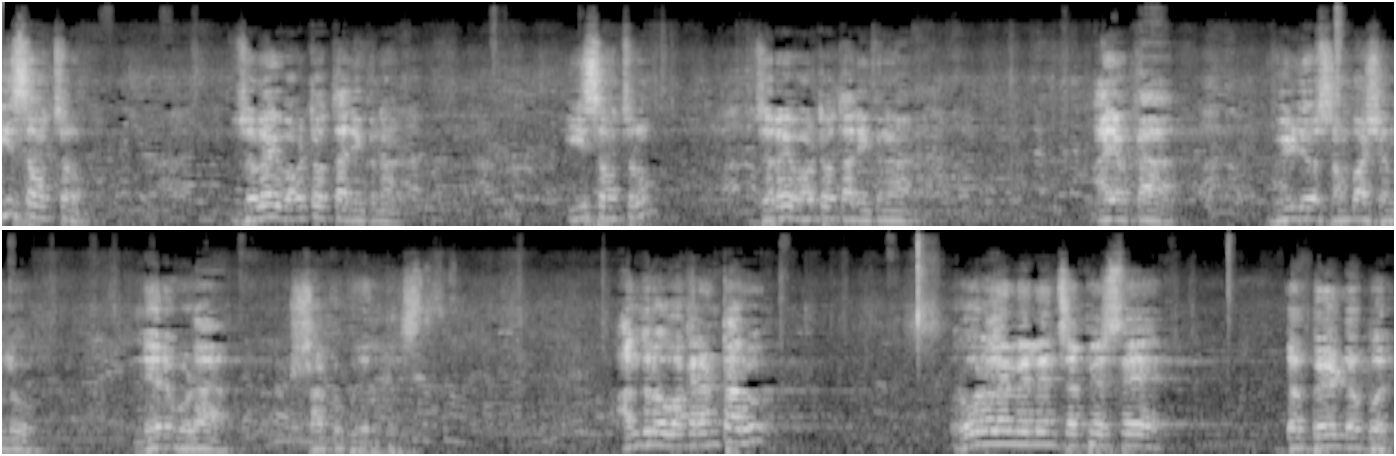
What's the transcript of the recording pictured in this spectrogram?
ఈ సంవత్సరం జూలై ఒకటో తారీఖున ఈ సంవత్సరం జూలై ఒకటో తారీఖున ఆ యొక్క వీడియో సంభాషణలు నేను కూడా షాకు గురైన పరిస్థితి. అందులో ఒకరంటారు రూరల్ ఎమ్మెల్యేని చంపేస్తే డబ్బే డబ్బు అని.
